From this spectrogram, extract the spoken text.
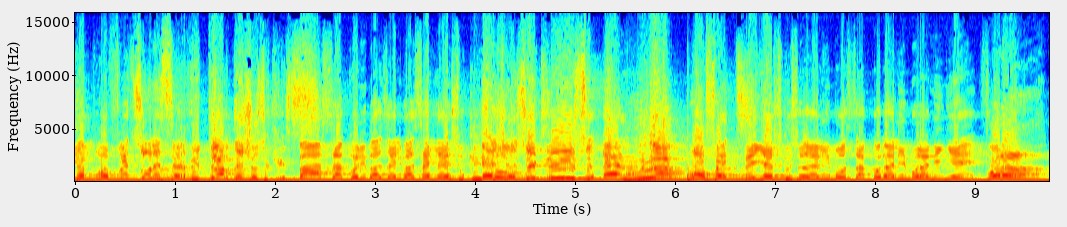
Les prophètes sont les serviteurs de Jésus-Christ. Et Jésus-Christ est le prophète. Voilà.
